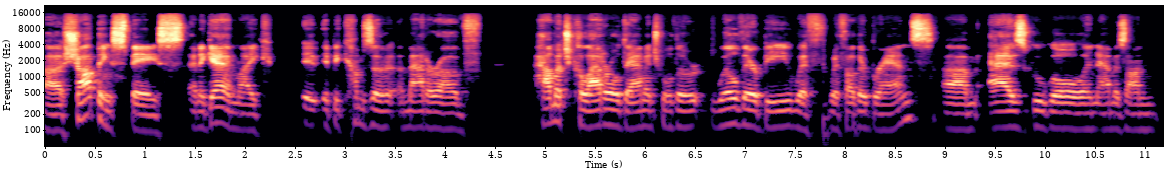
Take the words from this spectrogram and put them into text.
uh, shopping space. And again like it, it becomes a, a, matter of how much collateral damage will there will there be with with other brands um, as google and amazon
